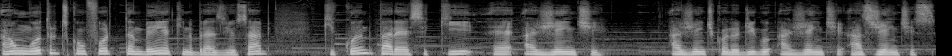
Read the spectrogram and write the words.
há um outro desconforto também aqui no Brasil, sabe? que quando parece que é a gente, a gente, quando eu digo a gente, as gentes,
